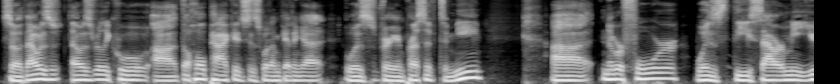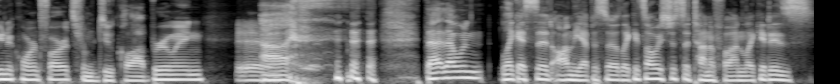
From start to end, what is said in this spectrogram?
So that was that was really cool. Uh, the whole package is what I'm getting at. It was very impressive to me. Uh, number four was the sour Me unicorn farts from Duclaw Brewing. Yeah. Uh, that that one, like I said on the episode, like it's always just a ton of fun. Like it is,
